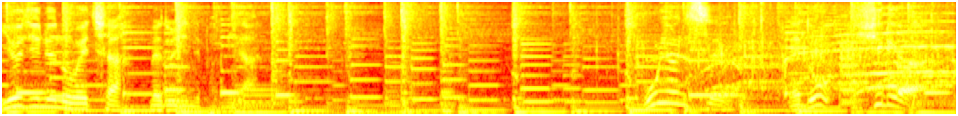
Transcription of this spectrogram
이어지는 5회차 매도 진입합니다. 5연승 매도 시련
